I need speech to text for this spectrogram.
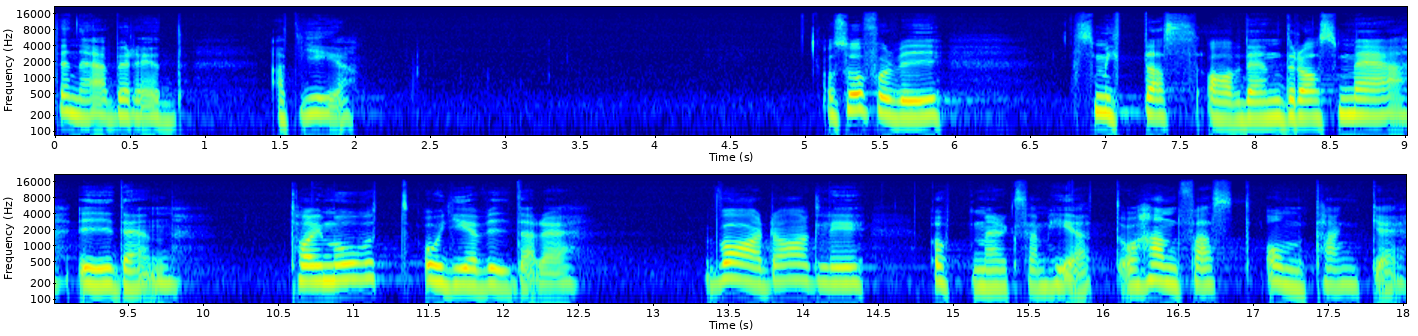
Den är beredd att ge. Och så får vi smittas av den, dras med i den, ta emot och ge vidare vardaglig uppmärksamhet och handfast omtanke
